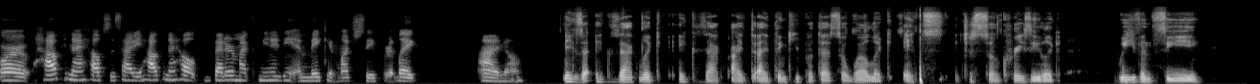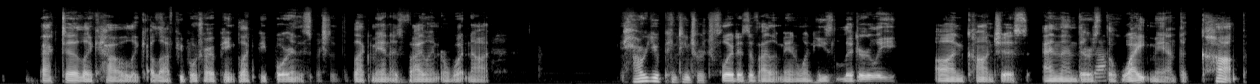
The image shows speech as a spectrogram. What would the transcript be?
or how can i help society? How can i help better my community and make it much safer? Like i don't know exact exact like exact I, I think you put that so well like it's it's just so crazy like we even see back to like how like a lot of people try to paint black people and especially the black man as violent or whatnot. How are you painting george floyd as a violent man when he's literally unconscious and then there's the white man the cop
